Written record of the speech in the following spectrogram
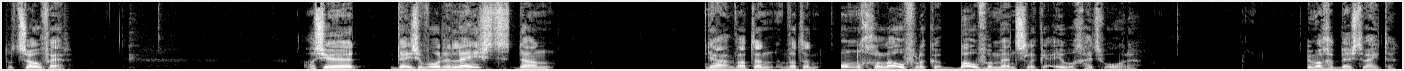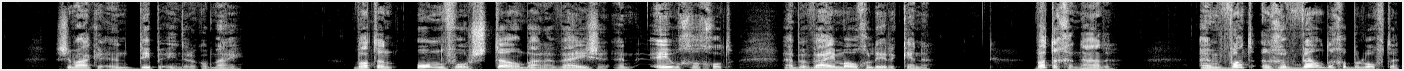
Tot zover. Als je deze woorden leest, dan. Ja, wat een, wat een ongelooflijke, bovenmenselijke eeuwigheidswoorden. U mag het best weten. Ze maken een diepe indruk op mij. Wat een onvoorstelbare wijze en eeuwige God hebben wij mogen leren kennen. Wat een genade. En wat een geweldige belofte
